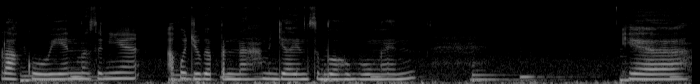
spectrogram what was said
lakuin. Maksudnya aku juga pernah menjalin sebuah hubungan. Ya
